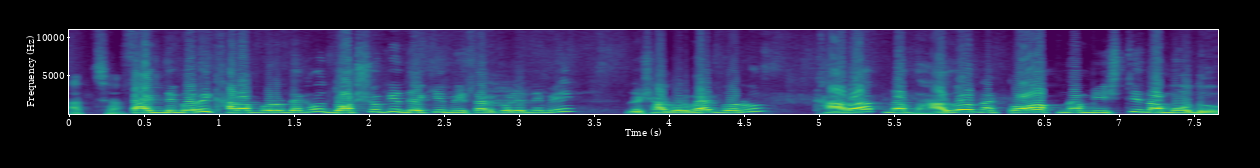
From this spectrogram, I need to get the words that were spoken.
আচ্ছা। চারটি গরুই খারাপ গরু দেখাবো দর্শকই দেখি বিচার করে নিবি যে সাগর ভাইয়ের গরু খারাপ না ভালো না টক না মিষ্টি না মধু।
